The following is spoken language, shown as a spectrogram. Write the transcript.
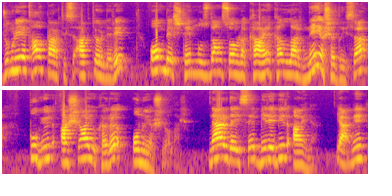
Cumhuriyet Halk Partisi aktörleri 15 Temmuz'dan sonra KHK'lılar ne yaşadıysa bugün aşağı yukarı onu yaşıyorlar. Neredeyse birebir aynı. Yani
